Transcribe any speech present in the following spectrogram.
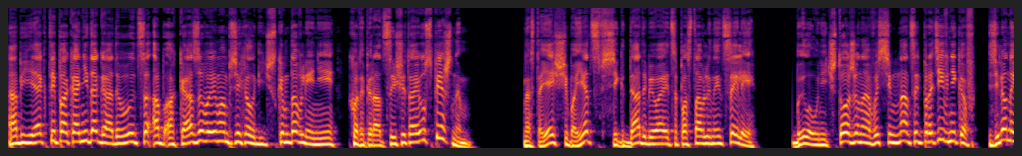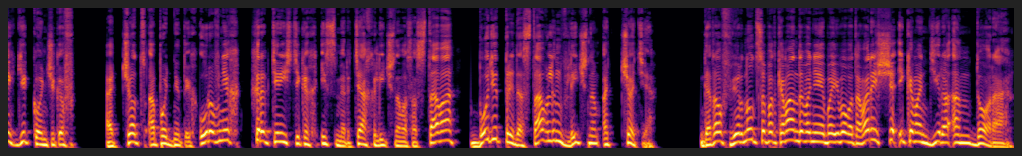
Объекты пока не догадываются об оказываемом психологическом давлении, ход операции считаю успешным. Настоящий боец всегда добивается поставленной цели. Было уничтожено 18 противников, зеленых геккончиков. Отчет о поднятых уровнях, характеристиках и смертях личного состава будет предоставлен в личном отчете. Готов вернуться под командование боевого товарища и командира Андора.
